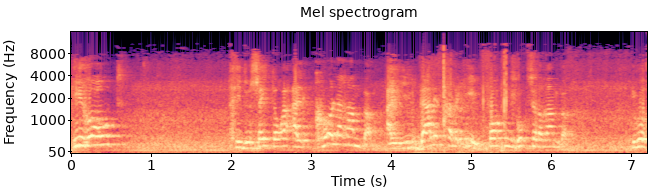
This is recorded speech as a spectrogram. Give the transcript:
He wrote חידושי תורה על כל הרמב"ם, על י"ד Chalakim 14 books of Rambam. He was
